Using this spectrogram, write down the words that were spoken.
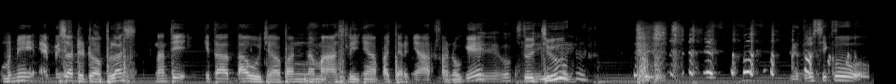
Ini episode 12 nanti kita tahu jawaban nama aslinya pacarnya Arfan, oke? Oke, oke. Setuju? Nah, terus iku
